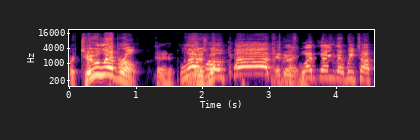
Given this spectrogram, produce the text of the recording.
we're too liberal. Liberal cock. That's If there's right. one thing that we talk,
